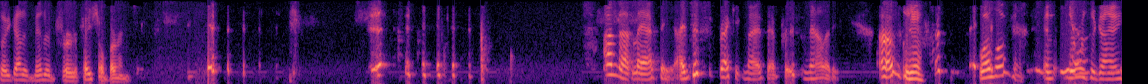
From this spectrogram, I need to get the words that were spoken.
So he got admitted for facial burns. I'm not laughing. I just recognize that personality. Um, yeah. Well, I love him. And yeah. there was a guy,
